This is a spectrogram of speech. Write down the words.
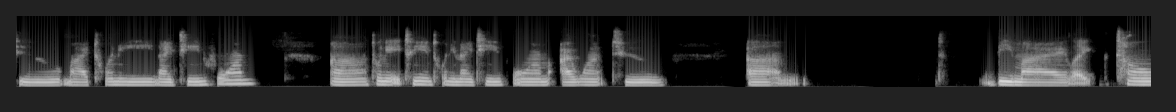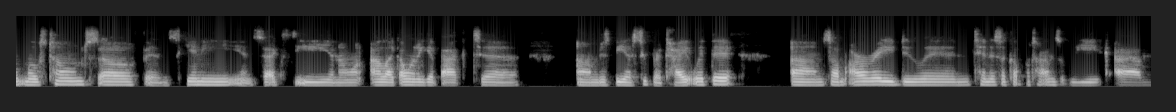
to my 2019 form, uh, 2018, 2019 form. I want to um, be my like tone, most toned self and skinny and sexy. And I want, I like, I want to get back to um, just be a super tight with it. Um, so I'm already doing tennis a couple times a week. Um,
